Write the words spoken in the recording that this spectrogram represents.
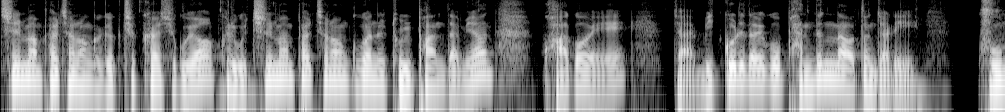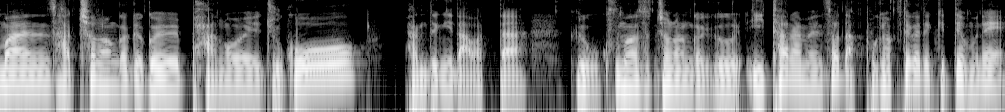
7만 8천 원 가격 체크하시고요. 그리고 7만 8천 원 구간을 돌파한다면 과거에 자 밑꼬리 달고 반등 나왔던 자리 9만 4천 원 가격을 방어해 주고 반등이 나왔다. 그리고 9만 4천 원 가격을 이탈하면서 낙폭 격대가 됐기 때문에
